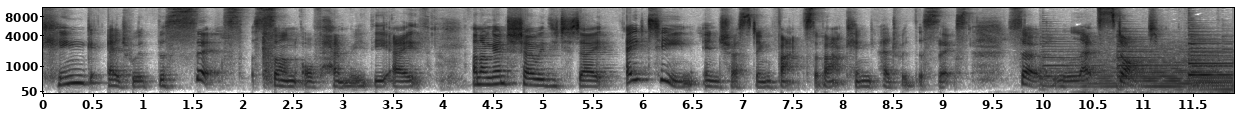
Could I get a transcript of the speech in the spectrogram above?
King Edward VI, son of Henry VIII. And I'm going to share with you today 18 interesting facts about King Edward VI. So let's start.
